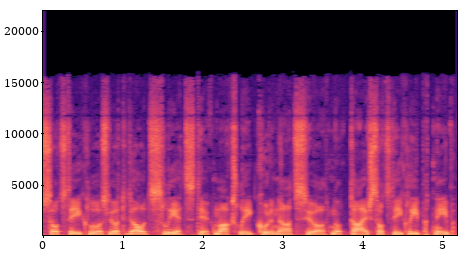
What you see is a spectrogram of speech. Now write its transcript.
sociālos tīklos ļoti daudzas lietas tiek mākslīgi kurinātas, jo nu, tā ir sociālā tīkla īpatnība.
